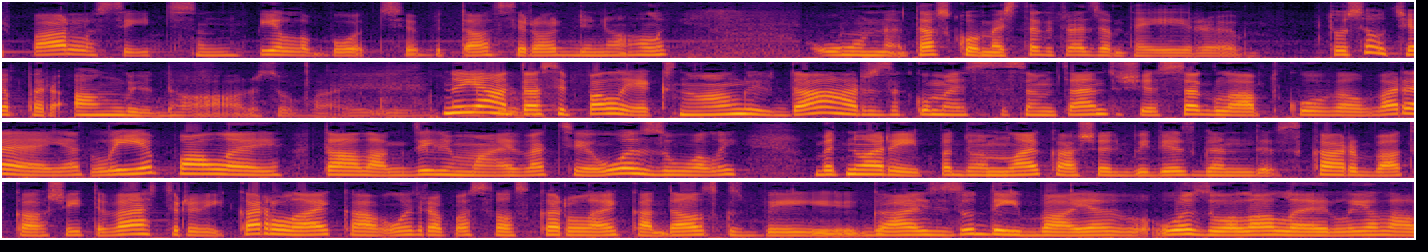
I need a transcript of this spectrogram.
ir pārlasītas un pielabotas, ja, bet tās ir oriģināli. Un tas, ko mēs tagad redzam, te ir To sauc ja, par angļu dārzu. Vai, nu, jā, tas ir palieks no angļu dārza, ko mēs esam centušies saglabāt, ko vēl varēja. Liepa alēja, tālāk dziļumā ir vecie ozoli, bet nu, arī padomu laikā šeit bija diezgan skarba atkal šī vēsture arī kara laikā, otrā pasaules kara laikā daudz kas bija gājis zudībā, ja ozola alēja lielā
